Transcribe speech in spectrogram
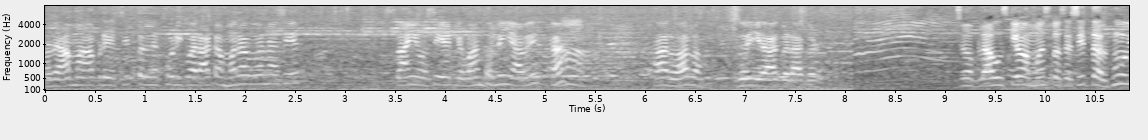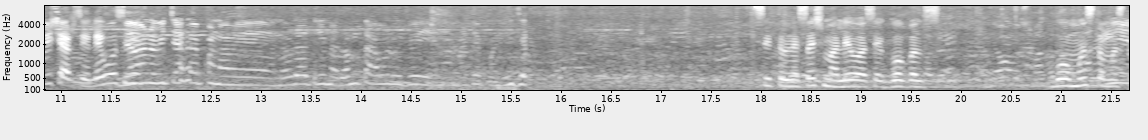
હવે આમાં આપણે શીતલને થોડીક વાર આટા મરાવવાના છે. સાયો છે એટલે વાંધો નહીં આવે કા? સારું હાલો જોઈએ આગળ આગળ. જો બ્લાઉઝ કેવા મસ્ત છે શીતલ. હું વિચાર છે લેવો છે? વિચાર પણ હવે નવરાત્રીમાં રમતા આવડવું જોઈએ એના માટે પણ શીતલને ચશ્મા લેવા છે ગોગલ્સ બહુ મસ્ત મસ્ત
